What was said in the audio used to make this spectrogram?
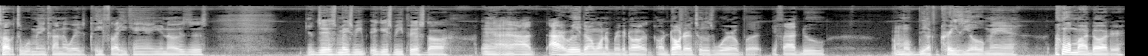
talk to women any kind of way he feel like he can. You know, it's just it just makes me it gets me pissed off, and I I really don't want to bring a daughter or daughter into this world, but if I do, I'm gonna be like a crazy old man with my daughter.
